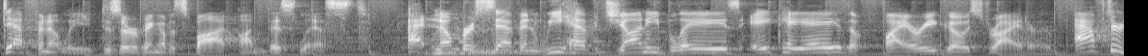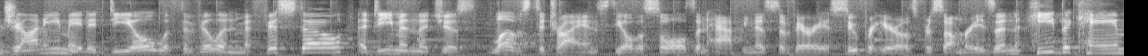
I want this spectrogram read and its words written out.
definitely deserving of a spot on this list. At number 7, we have Johnny Blaze, aka the Fiery Ghost Rider. After Johnny made a deal with the villain Mephisto, a demon that just loves to try and steal the souls and happiness of various superheroes for some reason, he became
